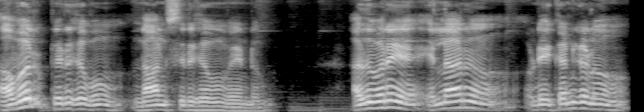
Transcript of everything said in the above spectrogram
அவர் பெருகவும் நான் சிறுகவும் வேண்டும். அதுவரை எல்லாரும் உடைய கண்களும்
